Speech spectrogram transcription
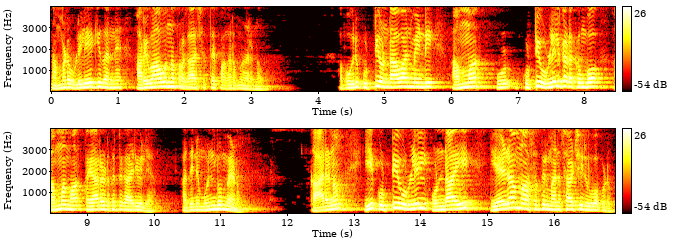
നമ്മുടെ ഉള്ളിലേക്ക് തന്നെ അറിവാവുന്ന പ്രകാശത്തെ പകർന്നു തരണത്. അപ്പോൾ ഒരു കുട്ടി ഉണ്ടാവാൻ വേണ്ടി അമ്മ കുട്ടി ഉള്ളിൽ കിടക്കുമ്പോൾ അമ്മ തയ്യാറെടുത്തിട്ട് കാര്യമില്ല. അതിന് മുൻപും വേണം. കാരണം ഈ കുട്ടി ഉള്ളിൽ ഉണ്ടായി ഏഴാം മാസത്തിൽ മനസാക്ഷി രൂപപ്പെടും.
